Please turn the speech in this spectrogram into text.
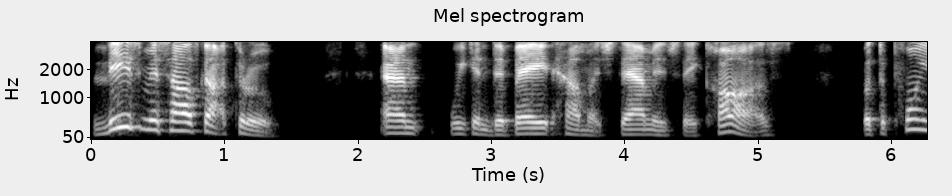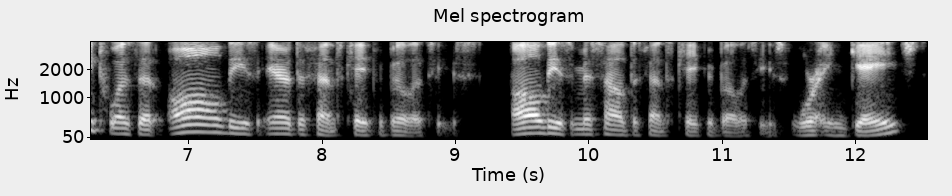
these missiles got through and we can debate how much damage they caused but the point was that all these air defense capabilities all these missile defense capabilities were engaged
